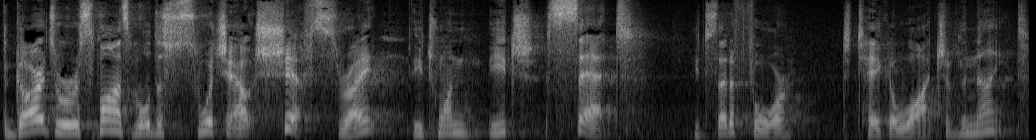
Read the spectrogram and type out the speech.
the guards were responsible to switch out shifts, right? Each one, each set, each set of four, to take a watch of the night.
